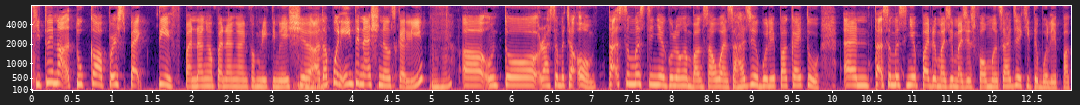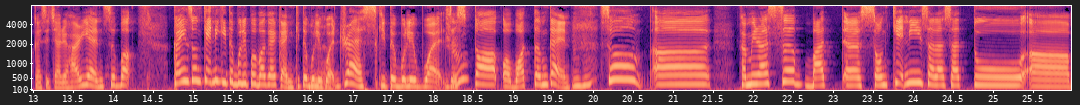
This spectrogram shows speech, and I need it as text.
kita nak tukar perspektif pandangan-pandangan komuniti Malaysia mm-hmm. ataupun international sekali mm-hmm. uh, untuk rasa macam oh tak semestinya golongan bangsawan sahaja boleh pakai tu and tak semestinya pada majlis-majlis formal sahaja kita boleh pakai secara harian sebab kain songket ni kita boleh pelbagaikan kita boleh Yeah. buat dress kita boleh buat True. just top or bottom kan mm-hmm. so uh, kami rasa bat, uh, songket ni salah satu uh,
